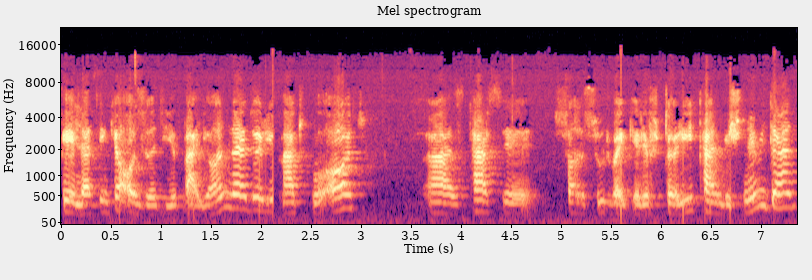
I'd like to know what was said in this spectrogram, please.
به علت اینکه آزادی بیان نداریم مطبوعات از ترس سانسور و گرفتاری تنبیش نمیدن.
